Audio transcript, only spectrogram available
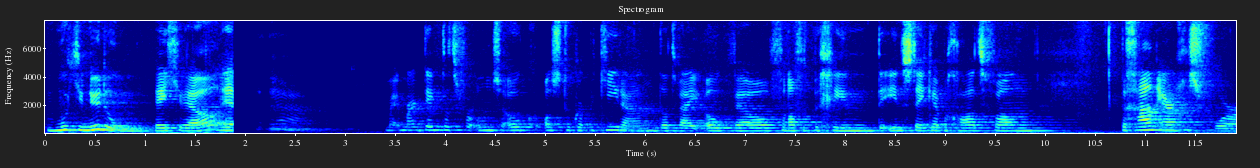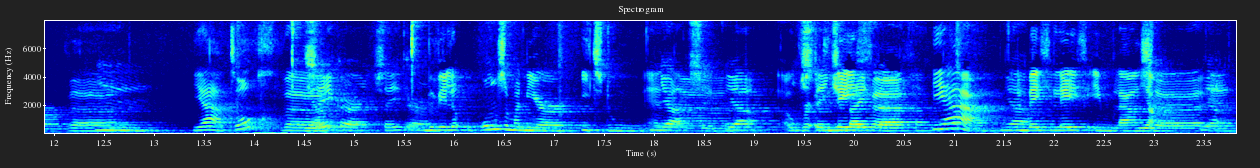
moet je nu doen, weet je wel. En, ja. maar, maar ik denk dat voor ons ook als Toekar dat wij ook wel vanaf het begin de insteek hebben gehad van... We gaan ergens voor. We, Hmm. Ja, toch? We, Zeker, zeker. we willen op onze manier iets doen. En, Ja, eh, zeker. Ja, ook het leven. bijdragen. Ja, Ja. een beetje leven inblazen. Ja. En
